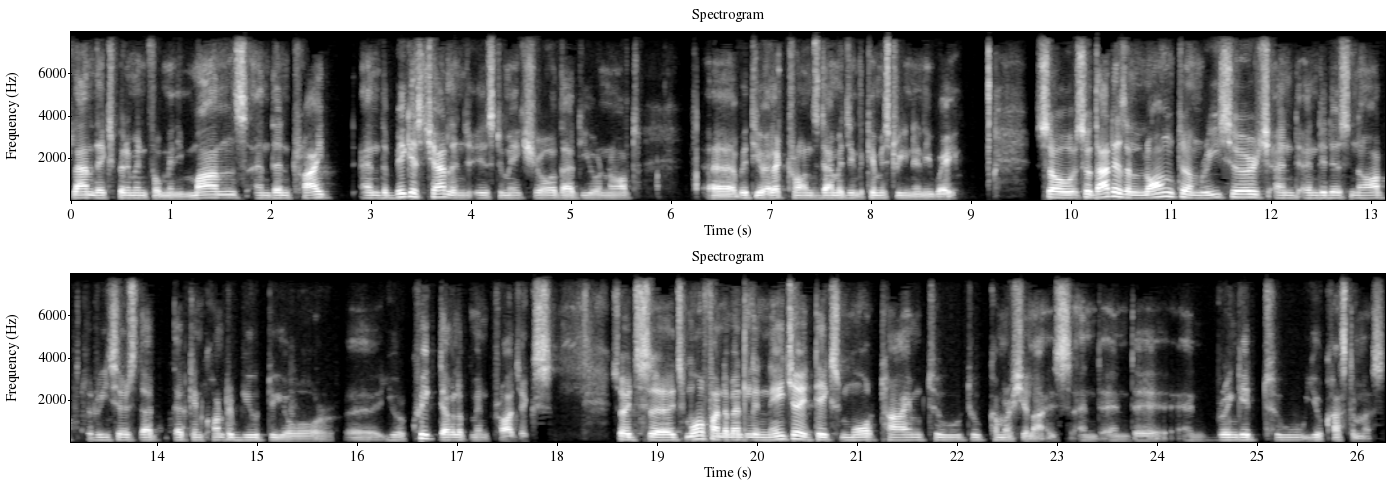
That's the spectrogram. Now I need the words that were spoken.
plan the experiment for many months, and then try. And the biggest challenge is to make sure that you're not, uh, with your electrons, damaging the chemistry in any way. So, so that is a long-term research, and and it is not research that that can contribute to your uh, your quick development projects. So it's uh, it's more fundamental in nature. It takes more time to to commercialize and and uh, and bring it to your customers.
